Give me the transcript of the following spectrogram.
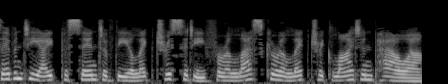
78% of the electricity for Alaska Electric Light and Power.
